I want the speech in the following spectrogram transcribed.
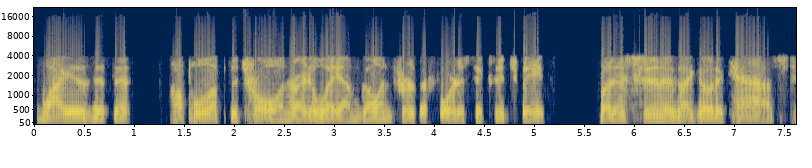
why is it that I'll pull up the troll and right away I'm going for the four to six inch bait? But as soon as I go to cast,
